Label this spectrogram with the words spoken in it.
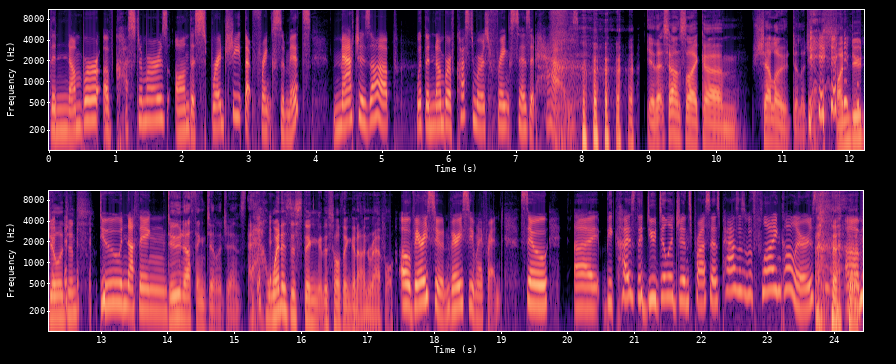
the number of customers on the spreadsheet that Frank submits matches up with the number of customers Frank says it has. Yeah, that sounds like um, shallow diligence. Undue diligence. Do nothing. Do nothing diligence. when is this thing, this whole thing, going to unravel? Oh, very soon, very soon, my friend. So, uh, because the due diligence process passes with flying colors, um,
